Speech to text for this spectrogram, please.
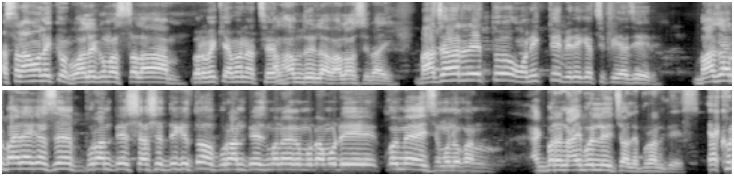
আসসালাম আলাইকুম। ওয়ালাইকুম আসসালাম। বড় ভাই কেমন আছেন? আলহামদুলিল্লাহ ভালো আছি ভাই। বাজারে তো অনেকটাই বেড়ে গেছে পেঁয়াজের। বাজার বাইরে গেছে পুরান পেঁয়াজ শেষের দিকে তো পুরান পেঁয়াজ মনে হয় মোটামুটি কমে আইছে মনে করেন একবারে নাই বললেই চলে পুরান পেঁয়াজ। এখন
